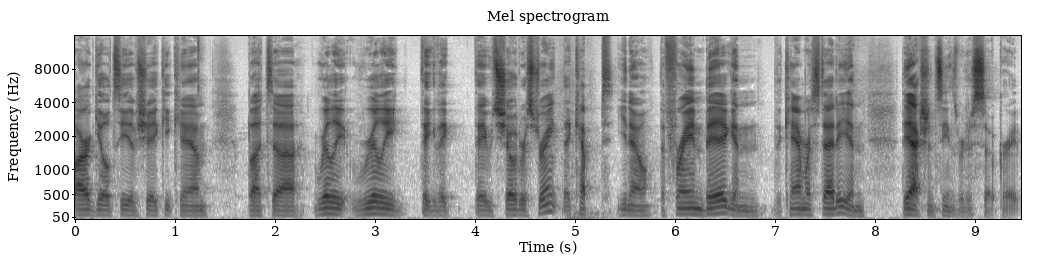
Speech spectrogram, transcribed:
are guilty of shaky cam, but uh, really, really, they, they they showed restraint. They kept you know the frame big and the camera steady, and the action scenes were just so great.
